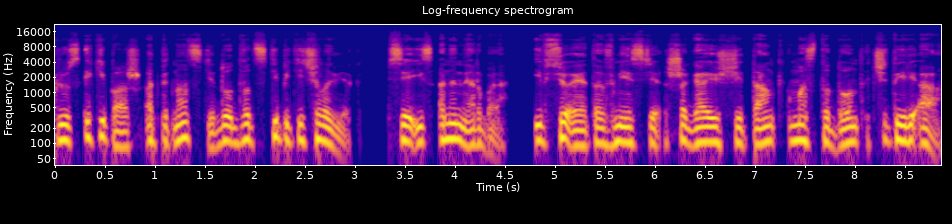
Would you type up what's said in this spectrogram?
Плюс экипаж от 15 до 25 человек. Все из Аненербо. И все это вместе шагающий танк «Мастодонт 4А».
